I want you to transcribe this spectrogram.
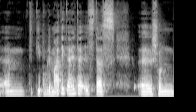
Ähm, die, Problematik dahinter ist, dass äh, schon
